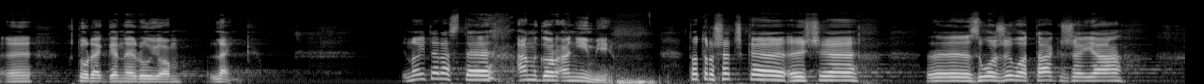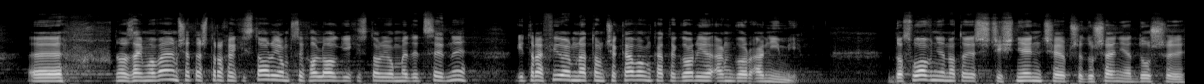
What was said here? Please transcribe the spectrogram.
y, które generują lęk. No i teraz te angor animi. To troszeczkę się złożyło tak, że ja no, zajmowałem się też trochę historią psychologii, historią medycyny, i trafiłem na tą ciekawą kategorię angor animi. Dosłownie no to jest ściśnięcie, przyduszenie duszy.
